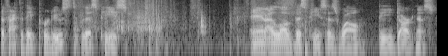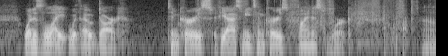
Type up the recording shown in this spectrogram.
the fact that they produced this piece. And I love this piece as well, the darkness. What is light without dark? Tim Curry's, if you ask me, Tim Curry's finest work. Um,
